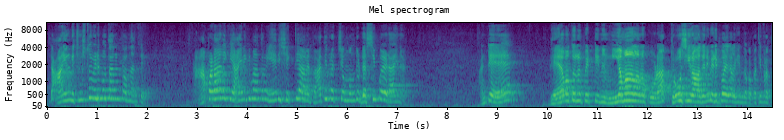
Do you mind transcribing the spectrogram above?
అంటే ఆయనని చూస్తూ వెళ్ళిపోతానంటోంది అంతే. ఆపడానికి ఆయనకి మాత్రం ఏది శక్తి? ఆమె పాతివ్రత్యం ముందు డస్సిపోయాడు ఆయన. అంటే దేవతలు పెట్టిన నియమాలను కూడా త్రోసిరాదని వెళ్ళిపోయగలిగింది ఒక పతివ్రత.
